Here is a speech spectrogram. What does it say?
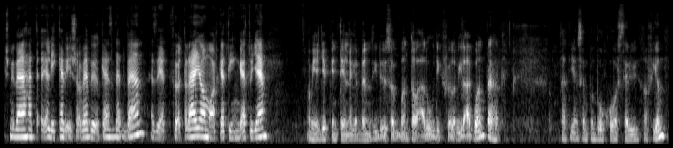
és mivel hát elég kevés a vevő kezdetben, ezért föltalálja a marketinget, ugye? ami egyébként tényleg ebben az időszakban találódik föl a világban, tehát, tehát ilyen szempontból korszerű a film.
